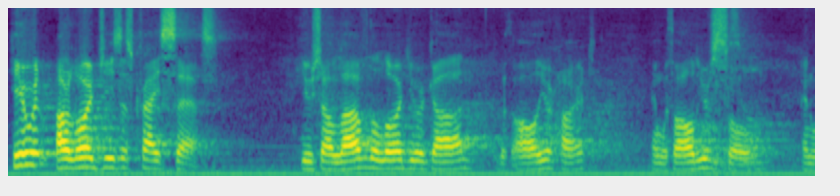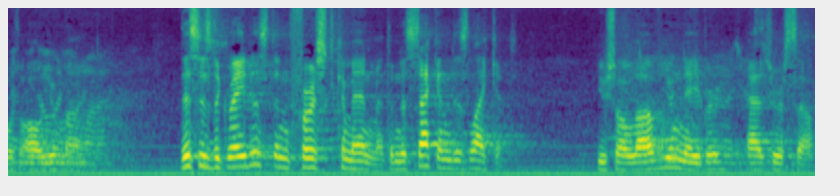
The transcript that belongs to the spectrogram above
Hear what our Lord Jesus Christ says You shall love the Lord your God with all your heart, and with all your soul, and with all your mind. This is the greatest and first commandment, and the second is like it. You shall love your neighbor as yourself.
